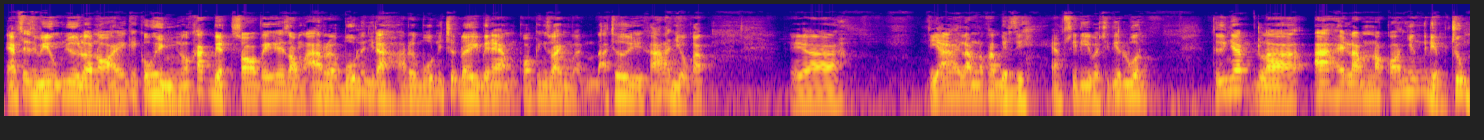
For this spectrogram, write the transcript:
Em sẽ review cũng như là nói cái cấu hình nó khác biệt so với cái dòng AR4 là như nào. AR4 thì trước đây bên em cũng có kinh doanh và đã chơi khá là nhiều cặp. Thì thì A25 nó khác biệt gì? Em sẽ đi vào chi tiết luôn. Thứ nhất là A25 nó có những cái điểm chung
